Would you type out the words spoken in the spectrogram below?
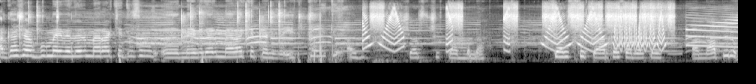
Arkadaşlar bu meyveleri merak ediyorsanız e, meyveleri merak etmenize hiç gerek yok. Ay dışarısı çıktı amına. Dışarısı çıktı arkadaşlar bakın. Ben ne yapıyorum?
